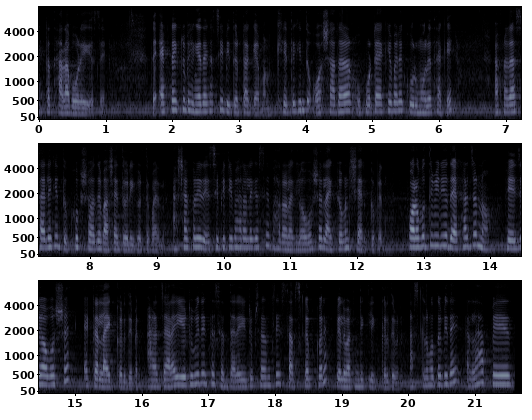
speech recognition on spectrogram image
একটা থালা ভরে গেছে। তো একটা একটু ভেঙে দেখাচ্ছি ভিতরটা কেমন। খেতে কিন্তু অসাধারণ, উপরটা একেবারে কুড়মুড়ে থাকে। আপনারা চাইলে কিন্তু খুব সহজে বাসায় তৈরি করতে পারেন। আশা করি রেসিপিটি ভালো লেগেছে, ভালো লাগলে অবশ্যই লাইক কমেন্ট শেয়ার করবেন। পরবর্তী ভিডিও দেখার জন্য পেজে অবশ্যই একটা লাইক করে দেবেন। আর যারা ইউটিউবে দেখতেছেন, তারা ইউটিউব চ্যানেলটি সাবস্ক্রাইব করে বেল বাটনটি ক্লিক করে দেবেন। আজকের মতো বিদায়, আল্লাহ হাফেজ।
